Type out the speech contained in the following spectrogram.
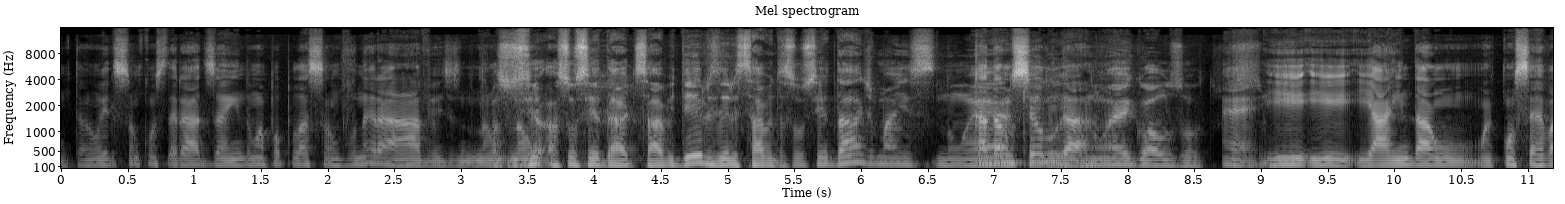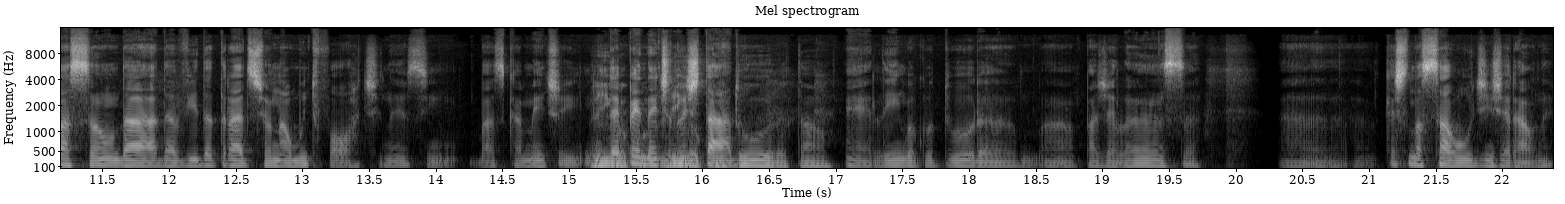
Então, eles são considerados ainda uma população vulnerável. Não, a, não- a sociedade sabe deles, eles sabem da sociedade, mas não é. Cada no seu lugar. Não é igual aos outros. É, e, e- e ainda há um- uma conservação da, da vida tradicional muito forte, né? Assim, basicamente, Língua, independente língua, do Estado. cultura e tal. É, língua, cultura, a pagelança, a questão da saúde em geral, né?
